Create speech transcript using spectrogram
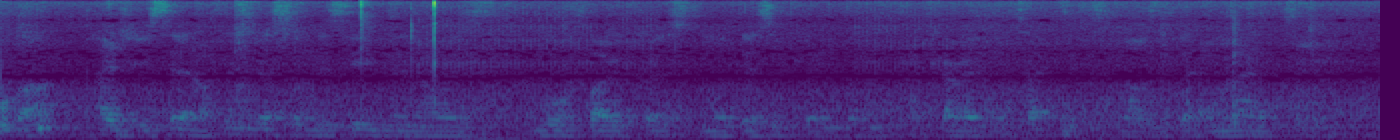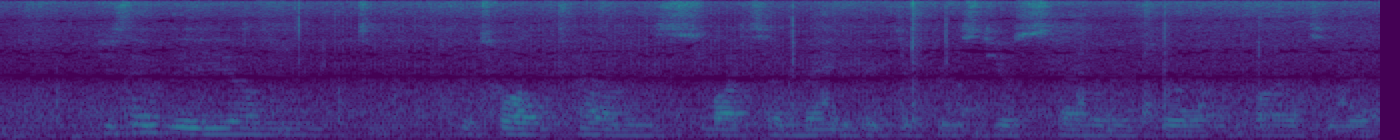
But as you said, I think just on this evening I was more focused, more disciplined, and I carried the tactics and I was a better man. Do you think the um, the twelve pounds lighter made a big difference to your stamina throughout the fight, and that,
